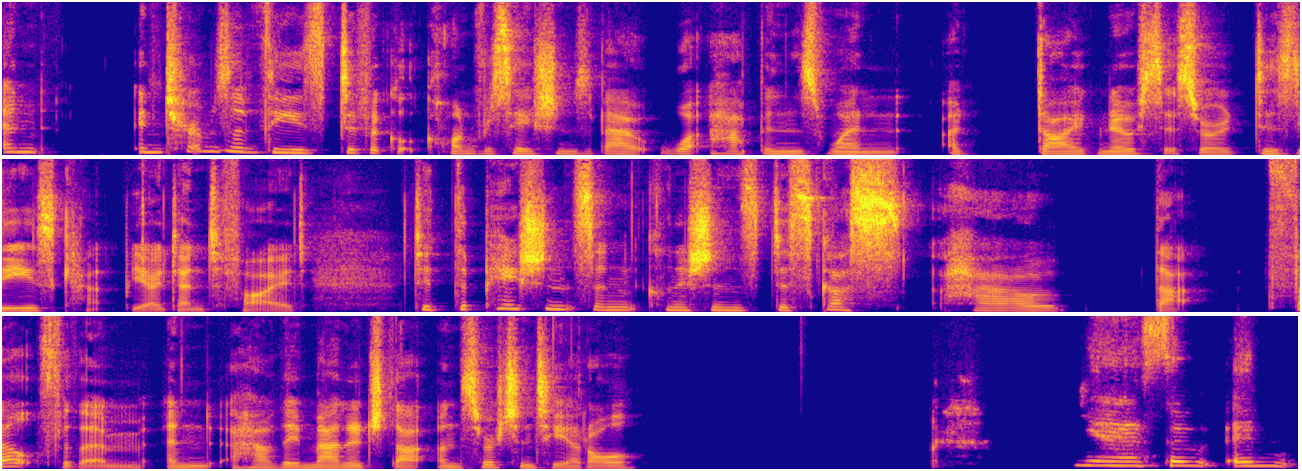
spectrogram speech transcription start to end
And in terms of these difficult conversations about what happens when a diagnosis or a disease can't be identified, did the patients and clinicians discuss how that felt for them and how they managed that uncertainty at all? Yeah, so um,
